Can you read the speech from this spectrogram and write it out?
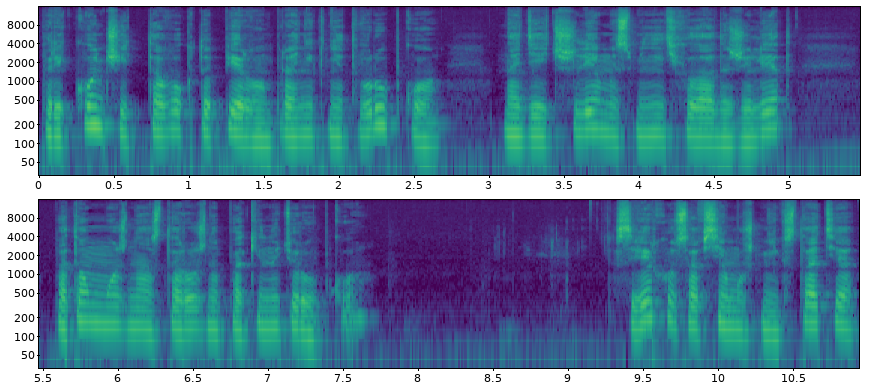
Прикончить того, кто первым проникнет в рубку, надеть шлем и сменить хладожилет, потом можно осторожно покинуть рубку. Сверху совсем уж не кстати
